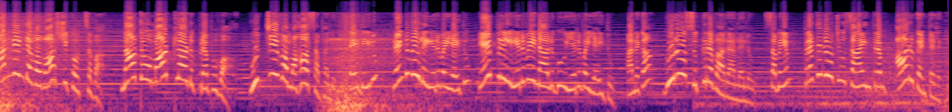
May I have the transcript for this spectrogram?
పన్నెండవ వార్షికోత్సవ. నాతో మాట్లాడు ప్రభువా ఉజ్జీవ మహాసభలు. తేదీలు రెండు వేల ఇరవై ఐదు ఏప్రిల్ ఇరవై నాలుగు ఇరవై ఐదు. అనగా గురు శుక్రవారాలలో. సమయం ప్రతిరోజు సాయంత్రం ఆరు గంటలకు.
